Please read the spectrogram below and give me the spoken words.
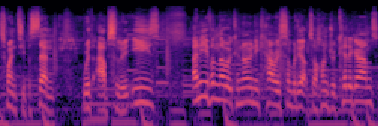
20% with absolute ease. And even though it can only carry somebody up to 100 kilograms,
